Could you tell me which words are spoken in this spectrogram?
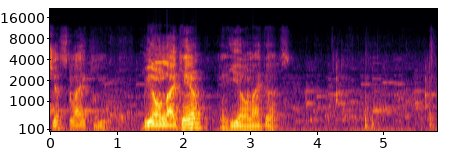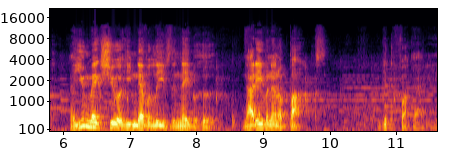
just like you. We don't like him, and he don't like us. Now you make sure he never leaves the neighborhood, not even in a box. Get the fuck out of here.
